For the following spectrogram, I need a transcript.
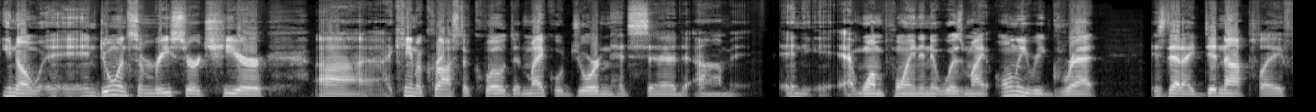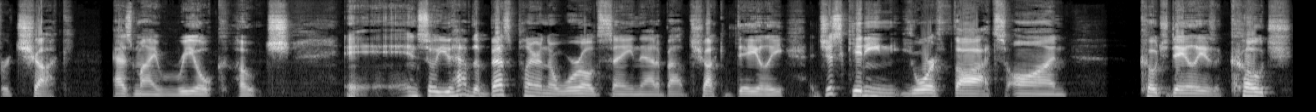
you know, in, in, doing some research here, uh, I came across a quote that Michael Jordan had said um, in, at one point, and it was, "My only regret is that I did not play for Chuck." as my real coach. And so you have the best player in the world saying that about Chuck Daly. Just getting your thoughts on Coach Daly as a coach,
